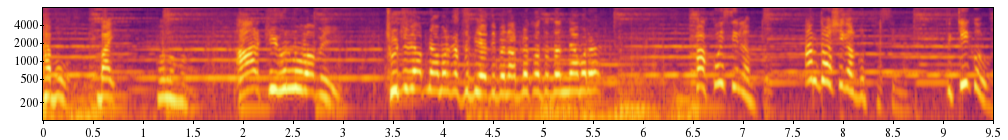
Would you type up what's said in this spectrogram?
হাবু বাই হনু হনু আর কি শুনব ভাবি? ছুটিতে আপনি আমার কাছে বিয়ে দিবেন আপনি কথা দেন না আমার? হ্যাঁ কইছিলাম তো আমি তো অস্বীকার করতেছি না। তো কি করুন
